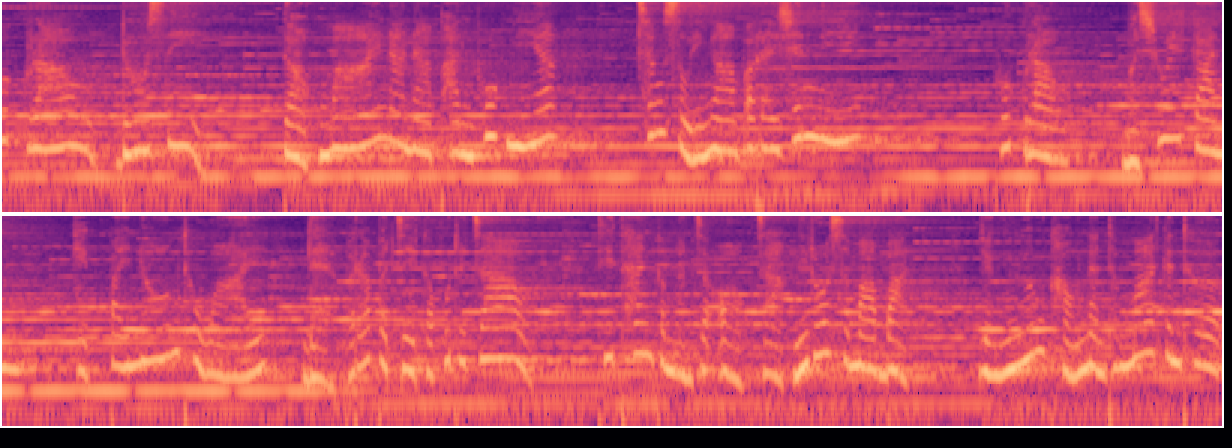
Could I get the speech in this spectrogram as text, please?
วกเราดูสิ ดอกไม้นานาพันธุ์พวกนี้ช่างสวยงามอะไรเช่นนี้ พวกเรามาช่วยกัน แด่พระปัจเจกพุทธเจ้า ที่ท่านกำลังจะออกจากนิโรธสมาบัติ อย่างเงื้อมเขานันทมาศกันเถอะ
